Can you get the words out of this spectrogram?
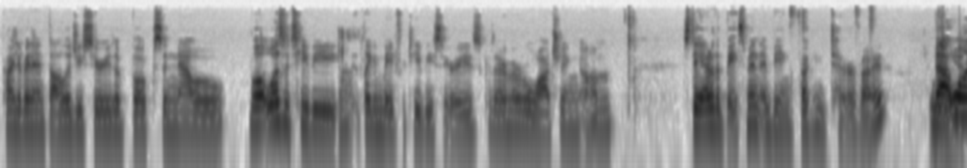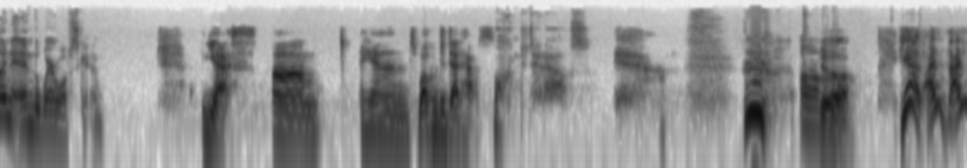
kind of an anthology series of books, and now, well, it was a TV, like a made for TV series, because I remember watching um, Stay Out of the Basement and being fucking terrified. That yeah. one and The Werewolf Skin. Yes. Um, and Welcome to Dead House. Welcome to Dead House. Yeah. um, Yeah. Yeah, I, I,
